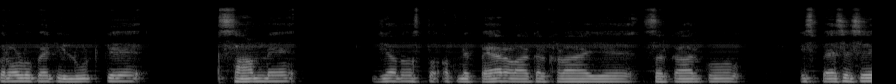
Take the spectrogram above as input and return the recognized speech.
करोड़ रुपए की लूट के सामने जी हाँ दोस्तों, अपने पैर अड़ाकर खड़ा है। ये सरकार को इस पैसे से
